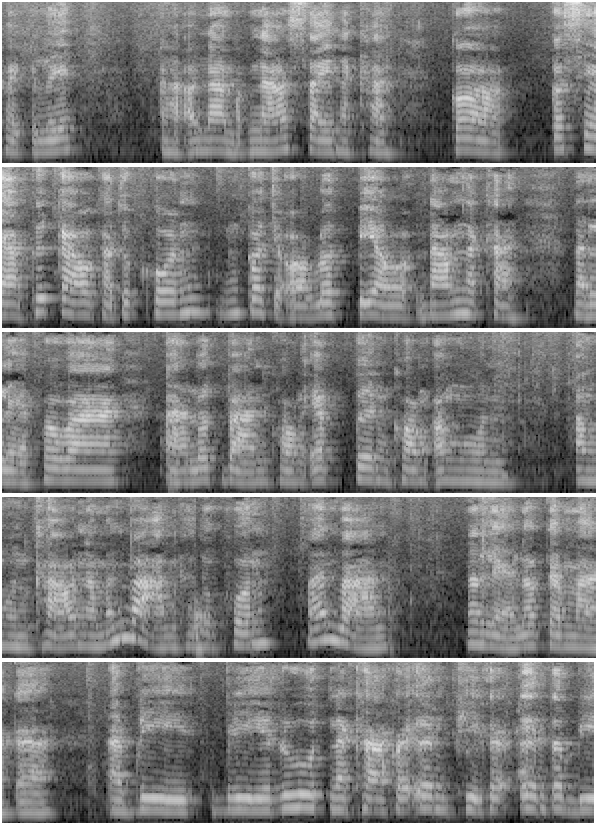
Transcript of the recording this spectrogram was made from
ข่อยก็เลยอ่าเอาน้ำบักนาวใส่นะคะ ก็ก็แซ่บคือเก่าค่ะทุกคนก็จะออกรสเปรี้ยวน้ำนะคะนั่นแหละเพราะว่าอ่ารสหวานของแอปเปิลขององุ่นองุ่นขาวนะมันหวานค่ะทุกคนหวานหวาน นั่นแหละแล้วก็มากอะบรีบรีรูทนะคะคอยเอิ้นพีก็เอิ้นแตะบี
